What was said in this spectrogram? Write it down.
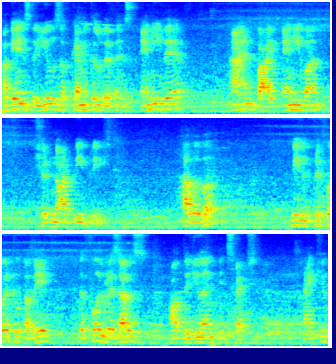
against the use of chemical weapons anywhere and by anyone should not be breached. However, we will prefer to await the full results of the UN inspection. Thank you.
